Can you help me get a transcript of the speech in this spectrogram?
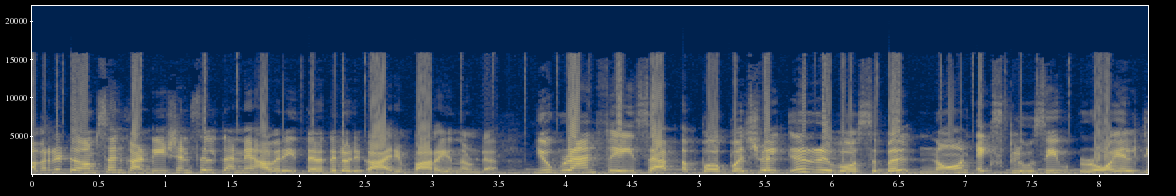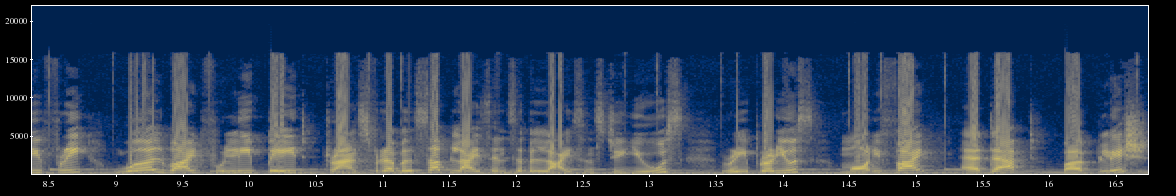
അവരുടെ ടേംസ് ആൻഡ് കണ്ടീഷൻസിൽ തന്നെ അവർ ഇത്തരത്തിലൊരു കാര്യം പറയുന്നുണ്ട്. You grant FaceApp a perpetual irrevocable non exclusive royalty free worldwide fully paid transferable sub-licensable license to use, reproduce, modify, adapt, publish,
